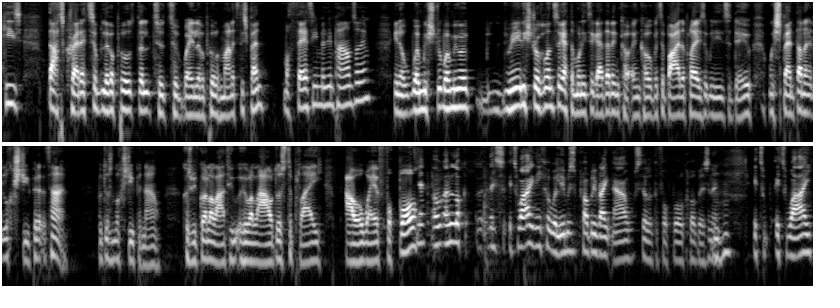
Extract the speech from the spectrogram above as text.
He's that's credit to Liverpool to to, to way Liverpool have managed. They spent what 13 million pounds on him you know when we str- when we were really struggling to get the money together in, co- in covid to buy the players that we needed to do we spent that and it looked stupid at the time but it doesn't look stupid now because we've got a lad who, who allowed us to play our way of football Yeah, oh, and look, this, it's why Nico Williams is probably right now still at the football club, isn't it? Mm-hmm. It's it's why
